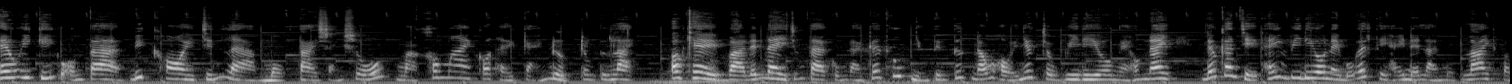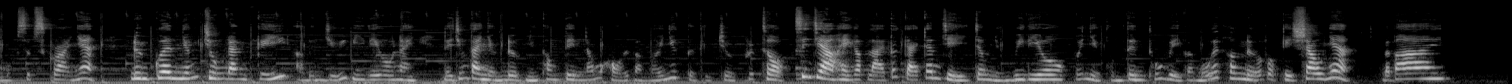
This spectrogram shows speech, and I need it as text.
theo ý kiến của ông ta, Bitcoin chính là một tài sản số mà không ai có thể cản được trong tương lai. Ok, và đến đây chúng ta cũng đã kết thúc những tin tức nóng hổi nhất trong video ngày hôm nay. Nếu các anh chị thấy video này bổ ích thì hãy để lại một like và một subscribe nha. Đừng quên nhấn chuông đăng ký ở bên dưới video này để chúng ta nhận được những thông tin nóng hổi và mới nhất từ thị trường crypto. Xin chào, hẹn gặp lại tất cả các anh chị trong những video với nhiều thông tin thú vị và bổ ích hơn nữa vào kỳ sau nha. Bye bye!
